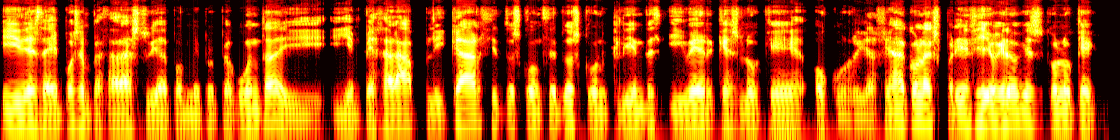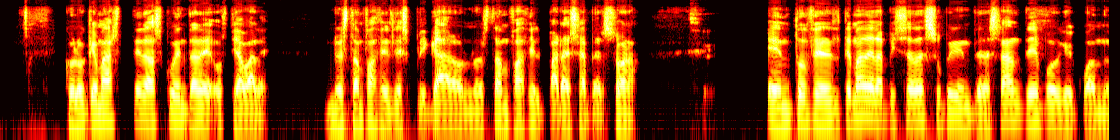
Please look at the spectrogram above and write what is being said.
Y desde ahí pues empezar a estudiar por mi propia cuenta y, empezar a aplicar ciertos conceptos con clientes y ver qué es lo que ocurría. Al final con la experiencia yo creo que es con lo que, con lo que más te das cuenta de, hostia, vale, no es tan fácil de explicar o no es tan fácil para esa persona. Entonces el tema de la pisada es súper interesante porque cuando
